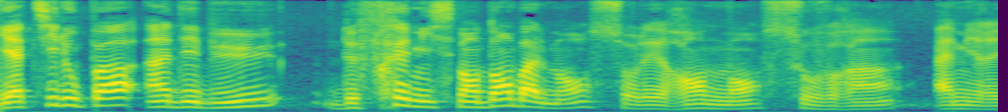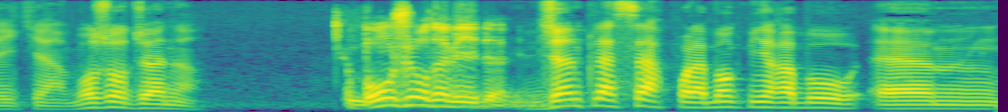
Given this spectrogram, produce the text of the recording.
Y a-t-il ou pas un début de frémissement, d'emballement sur les rendements souverains américains? Bonjour John. Bonjour David. John Plassard pour la Banque Mirabeau. Euh,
